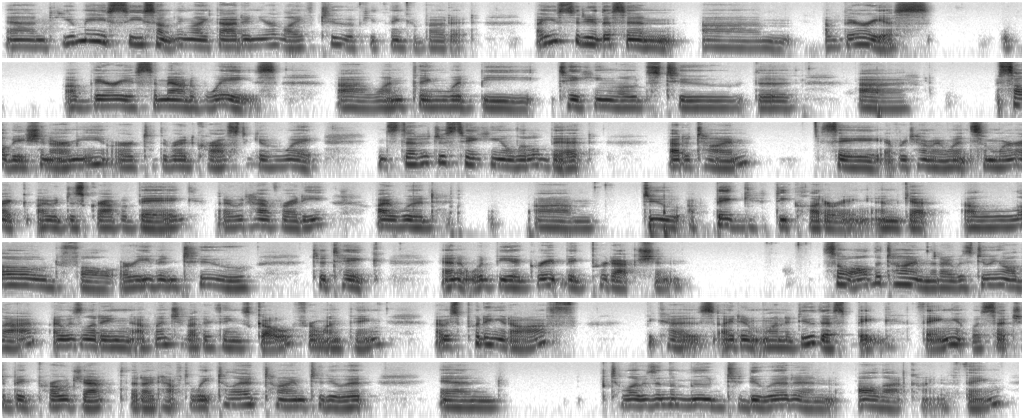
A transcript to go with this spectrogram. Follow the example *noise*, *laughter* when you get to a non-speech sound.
And you may see something like that in your life too if you think about it. I used to do this in um, a various a various amount of ways uh, one thing would be taking loads to the uh, salvation army or to the red cross to give away instead of just taking a little bit at a time say every time i went somewhere i, I would just grab a bag that i would have ready i would um, do a big decluttering and get a load full or even two to take. And it would be a great big production. So, all the time that I was doing all that, I was letting a bunch of other things go, for one thing. I was putting it off because I didn't want to do this big thing. It was such a big project that I'd have to wait till I had time to do it and till I was in the mood to do it and all that kind of thing.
